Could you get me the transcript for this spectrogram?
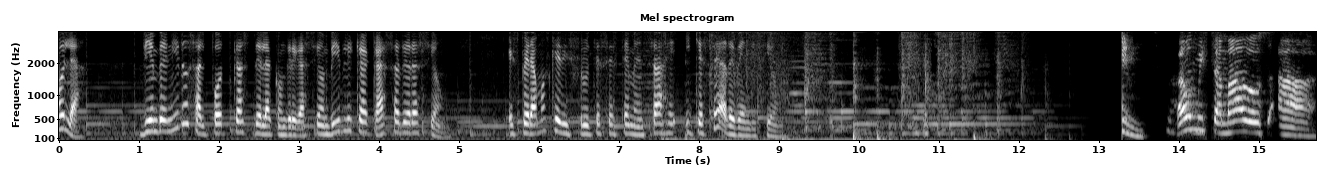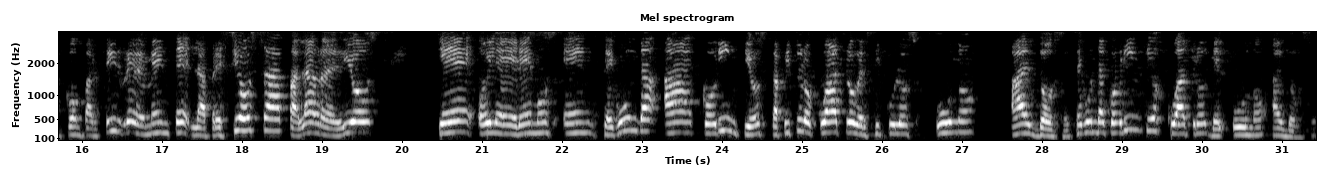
Hola, bienvenidos al podcast de la Congregación Bíblica Casa de Oración. Esperamos que disfrutes este mensaje y que sea de bendición. Vamos mis amados a compartir brevemente la preciosa palabra de Dios que hoy leeremos en segunda a Corintios capítulo 4 versículos 1 al 12. Segunda Corintios 4 del 1 al 12.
